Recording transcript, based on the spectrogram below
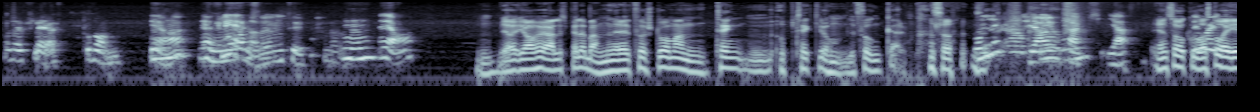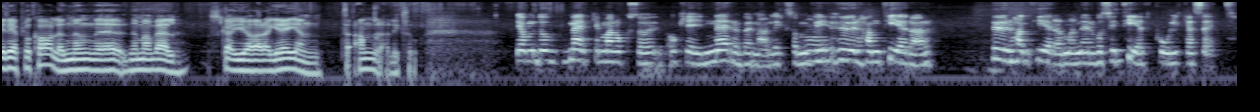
Och det är fler på gång. Ja, En i fler. månaden typ. Mm. Ja. Mm. Jag, jag har ju aldrig spelat band, men det är först då man tänk, upptäcker om det funkar. Alltså, ja, tack. Ja. en sak att stå i replokalen, men eh, när man väl ska göra grejen för andra liksom. Ja, men då märker man också, okej, nerverna liksom. Mm. Hur hanterar, hur hanterar man nervositet på olika sätt?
